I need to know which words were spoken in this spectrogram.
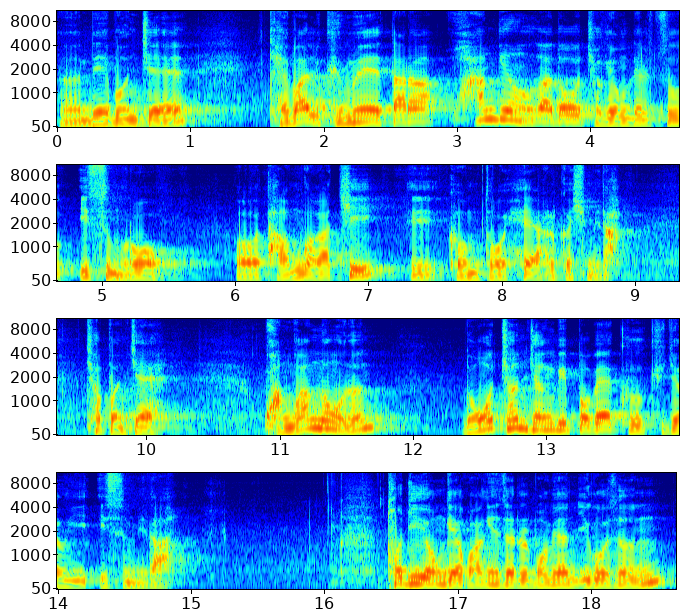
어, 네 번째 개발 규모에 따라 환경허가도 적용될 수 있으므로 어, 다음과 같이 예, 검토해야 할 것입니다. 첫 번째, 관광농원은 농어촌 정비법에 그 규정이 있습니다. 토지용계 확인서를 보면 이곳은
